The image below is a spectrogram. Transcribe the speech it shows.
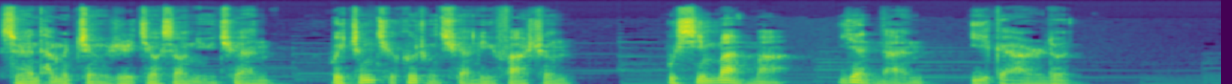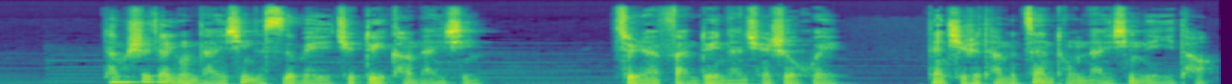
虽然他们整日叫嚣女权，为争取各种权利发声，不惜谩骂厌男，一概而论。他们是在用男性的思维去对抗男性，虽然反对男权社会，但其实他们赞同男性那一套，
